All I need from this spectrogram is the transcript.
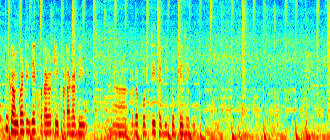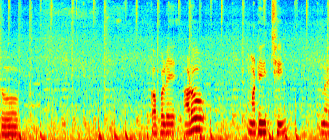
একটু কামকাটি দিয়ে খোটাকাটি খাটাকাটি ওটা করতেই থাকি করতেই থাকি। তো কপালে আরও মাটি দিচ্ছি। মানে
